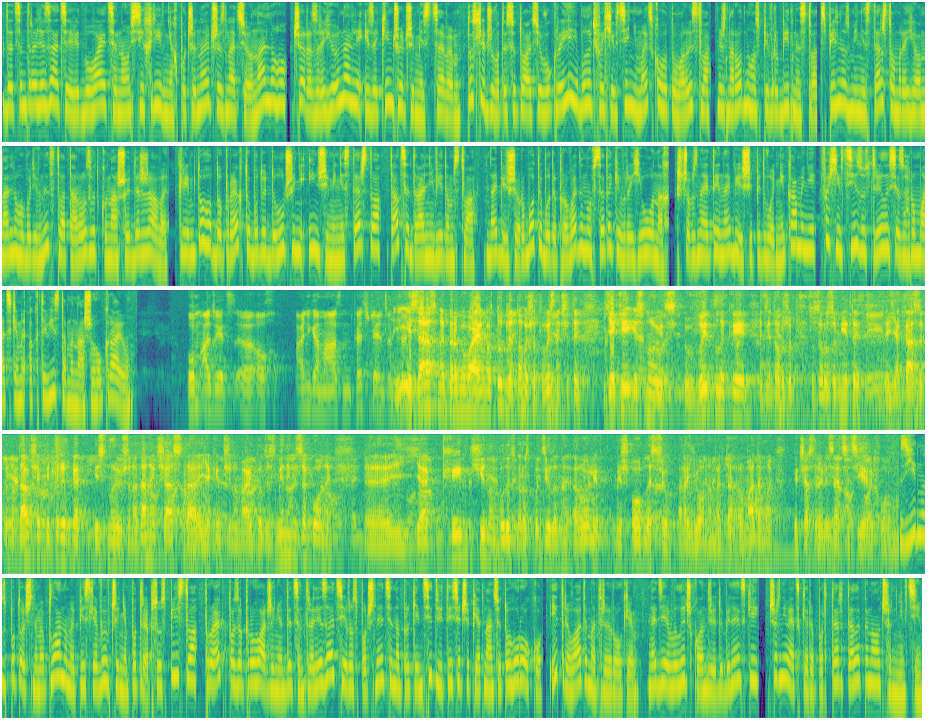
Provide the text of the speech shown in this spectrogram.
Децентралізація відбувається на усіх рівнях, починаючи з національного, через регіональний і закінчуючи місцевим. Досліджувати ситуацію в Україні будуть фахівці німецького товариства міжнародного співробітництва спільно з міністерством регіонального будівництва та розвитку нашої держави. Крім того, до проекту будуть долучені інші міністерства та центральні відомства. Найбільше роботи буде проведено все таки в регіонах. Щоб знайти найбільші підводні камені, фахівці зустрілися з громадськими активістами нашого краю. um also jetzt äh, auch І зараз ми перебуваємо тут для того, щоб визначити, які існують виклики, для того, щоб зрозуміти, яка законодавча підтримка існує вже на даний час, та яким чином мають бути змінені закони, е, яким чином будуть розподілені ролі між областю, районами та громадами під час реалізації цієї реформи. Згідно з поточними планами, після вивчення потреб суспільства, проект по запровадженню децентралізації розпочнеться наприкінці 2015 року і триватиме три роки. Надія Величко, Андрій Дубінецький, Чернівецький репортер, телеканал Чернівці.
